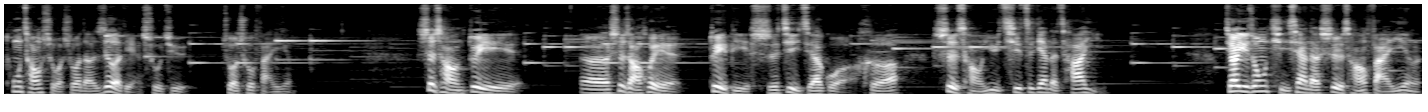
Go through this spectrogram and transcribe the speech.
通常所说的热点数据做出反应。市场对，呃，市场会对比实际结果和市场预期之间的差异。交易中体现的市场反应，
